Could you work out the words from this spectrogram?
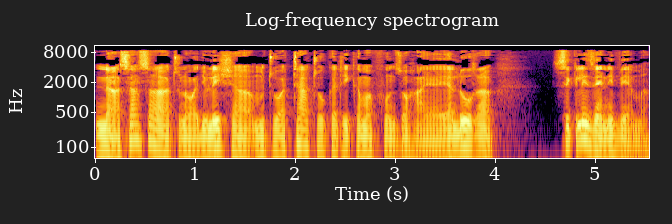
na sasa tunawajulisha mtu watatu katika mafunzo haya ya lugha. Sikilizeni vyema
